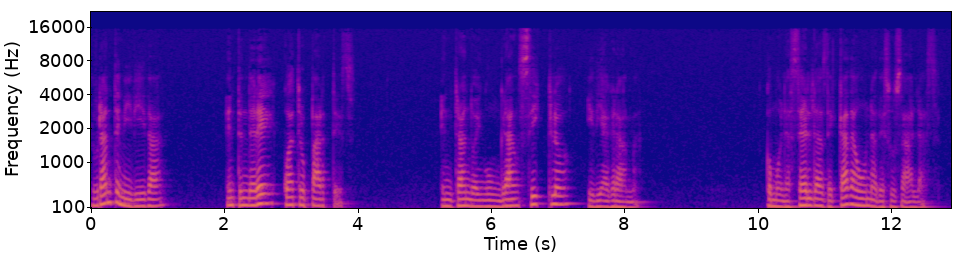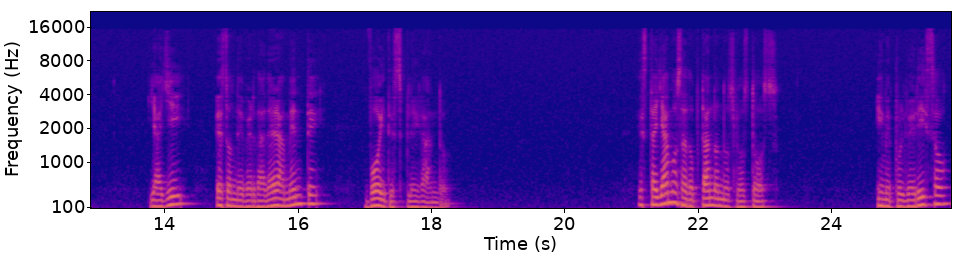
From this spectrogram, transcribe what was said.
Durante mi vida entenderé cuatro partes, entrando en un gran ciclo y diagrama, como las celdas de cada una de sus alas. Y allí es donde verdaderamente voy desplegando. Estallamos adoptándonos los dos, y me pulverizo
